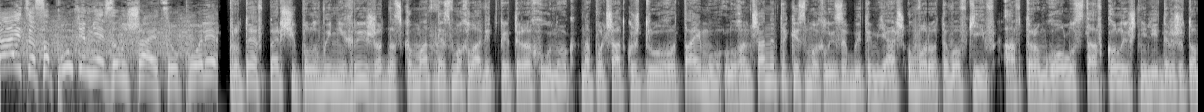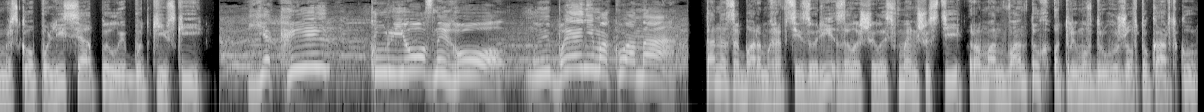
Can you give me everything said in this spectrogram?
помиляється. Сапутін м'яч залишається у полі. Проте в першій половині гри жодна з команд не змогла відкрити рахунок. На початку ж другого тайму луганчани таки змогли забити м'яч у ворота вовків. Автором голу став колишній лідер Житомирського Полісся Пилип Будківський. Який курйозний гол! Ну і Бені Макуана. Та незабаром гравці зорі залишились в меншості. Роман Вантух отримав другу жовту картку.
